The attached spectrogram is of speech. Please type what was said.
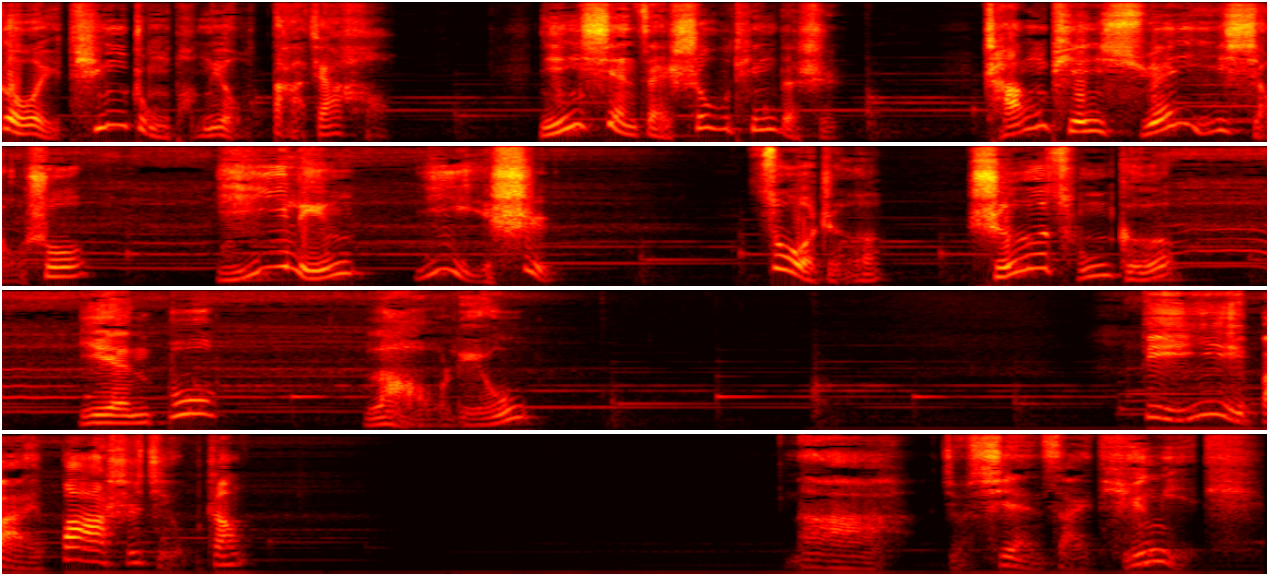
各位听众朋友，大家好！您现在收听的是长篇悬疑小说《夷陵轶事》，作者蛇从阁，演播老刘。第一百八十九章，那就现在听一听。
